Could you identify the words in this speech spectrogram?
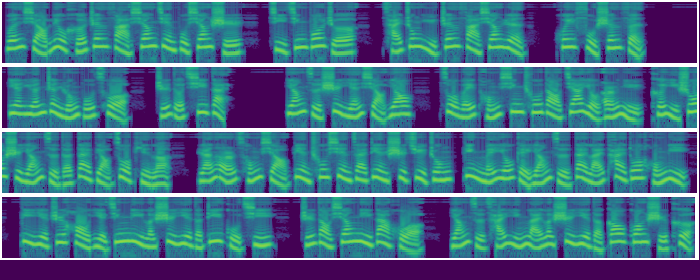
文小六和真发相见不相识。几经波折，才终与真发相认，恢复身份。演员阵容不错，值得期待。杨紫饰演小妖，作为童星出道，家有儿女，可以说是杨紫的代表作品了。然而，从小便出现在电视剧中，并没有给杨紫带来太多红利。毕业之后，也经历了事业的低谷期，直到香蜜大火，杨紫才迎来了事业的高光时刻。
